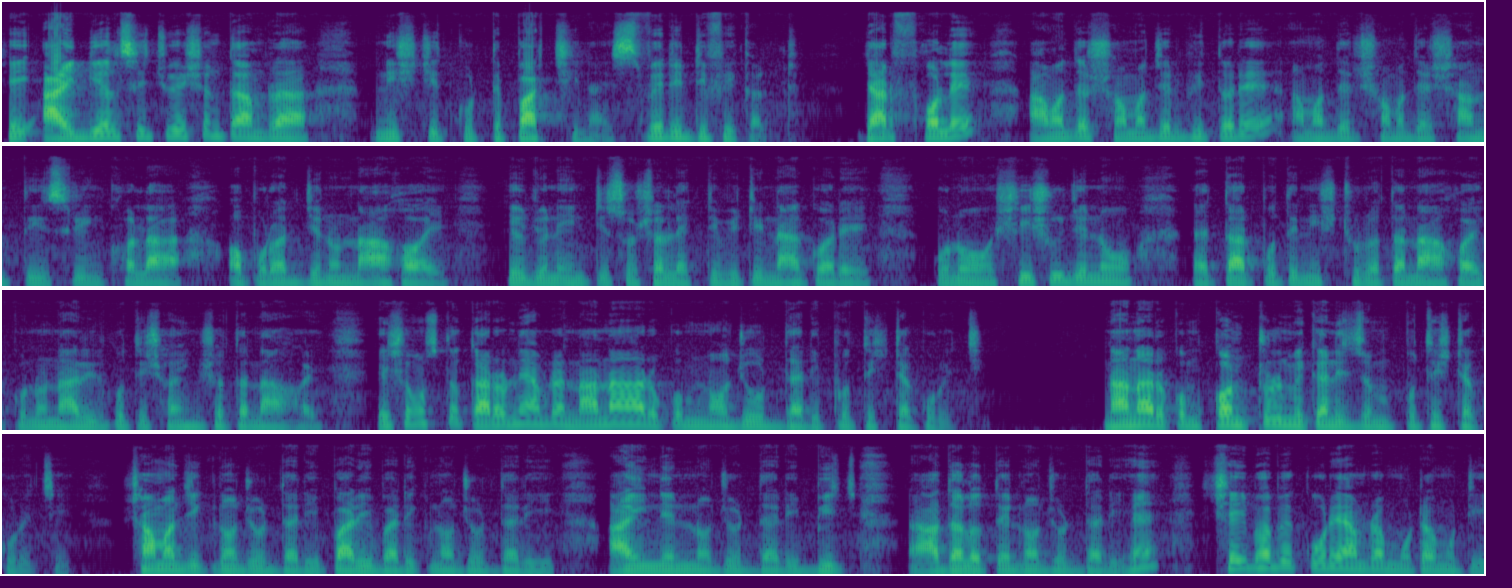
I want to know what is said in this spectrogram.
সেই আইডিয়াল সিচুয়েশনটা আমরা নিশ্চিত করতে পারছি না। ইটস ভেরি ডিফিকাল্ট যার ফলে আমাদের সমাজের ভিতরে, আমাদের সমাজের শান্তি শৃঙ্খলা অপরাধ যেন না হয়, কেউ যেন এন্টি সোশ্যাল অ্যাক্টিভিটি না করে, কোনো শিশু যেন তার প্রতি নিষ্ঠুরতা না হয়, কোনো নারীর প্রতি সহিংসতা না হয় এই সমস্ত কারণে আমরা নানা রকম নজরদারি প্রতিষ্ঠা করেছি। নানা রকম কন্ট্রোল মেকানিজম প্রতিষ্ঠা করেছি। সামাজিক নজরদারি, পারিবারিক নজরদারি, আইনের নজরদারি, বীজ, আদালতের নজরদারি হ্যাঁ? সেইভাবে করে আমরা মোটামুটি।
